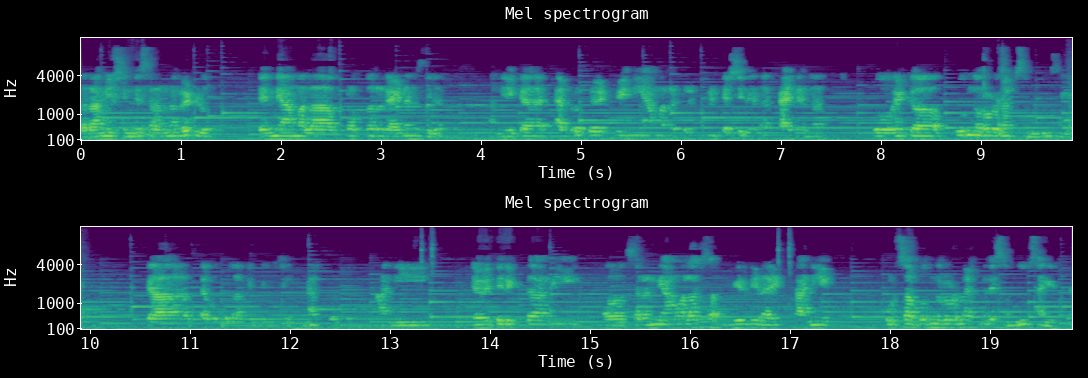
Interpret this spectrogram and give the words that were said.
तर आम्ही शिंदे सरांना भेटलो. त्यांनी आम्हाला प्रॉपर गायडन्स दिलं. आणि एक अप्रोप्रिएट वेनी आम्हाला ट्रीटमेंट कशी देणार काय देणार तो एक पूर्ण रोडमॅप समजून सांगितला. त्या त्याबद्दल आम्ही त्यांची करतो. आणि त्या व्यतिरिक्त आम्ही सरांनी आम्हाला असा वेळ दिला. एक आणि एक पुढचा पूर्ण रोडमॅपमध्ये समजून सांगितलं.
